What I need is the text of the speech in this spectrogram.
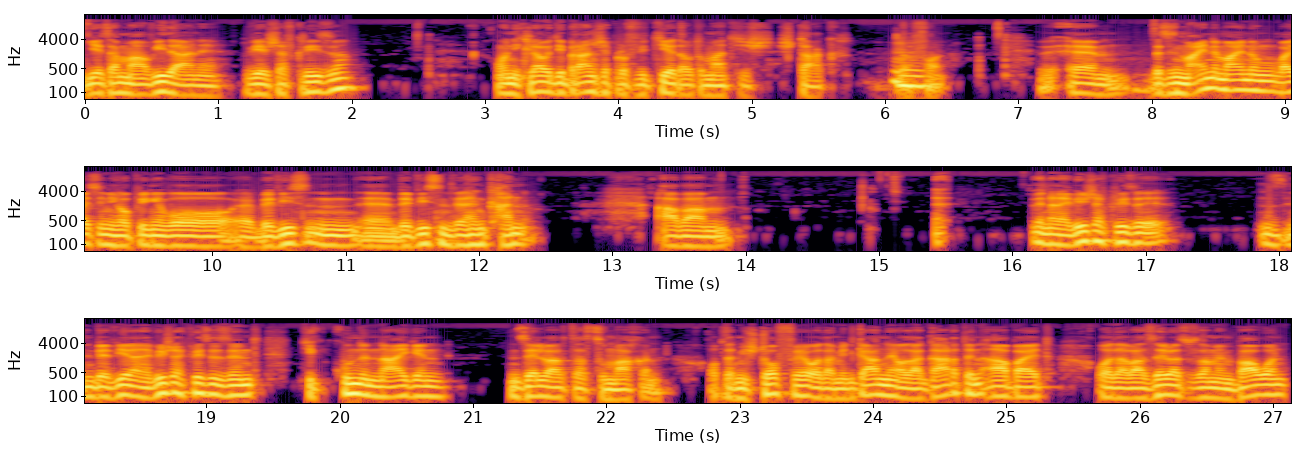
jetzt haben wir auch wieder eine Wirtschaftskrise. Und ich glaube, die Branche profitiert automatisch stark davon. Ähm, das ist meine Meinung, weiß ich nicht, ob irgendwo äh, bewiesen, äh, bewiesen werden kann. Aber äh, wenn eine Wirtschaftskrise, wenn wir in einer Wirtschaftskrise sind, die Kunden neigen, selber das zu machen. Ob das mit Stoffe oder mit Garne oder Gartenarbeit oder was selber zusammen bauen,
